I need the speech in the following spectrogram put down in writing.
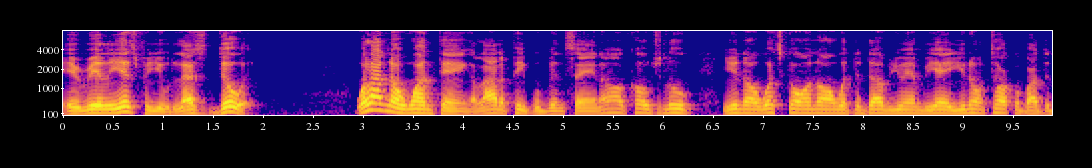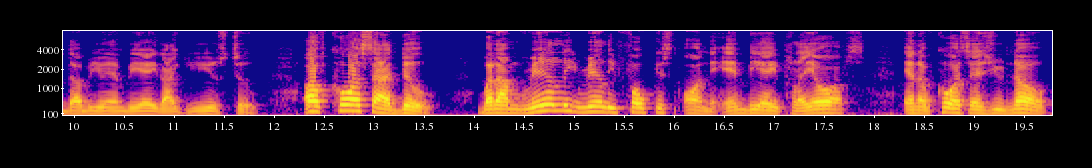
It really is for you. Let's do it. Well, I know one thing. A lot of people have been saying, oh, Coach Luke, you know, what's going on with the WNBA? You don't talk about the WNBA like you used to. Of course I do. But I'm really, really focused on the NBA playoffs. And of course, as you know,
